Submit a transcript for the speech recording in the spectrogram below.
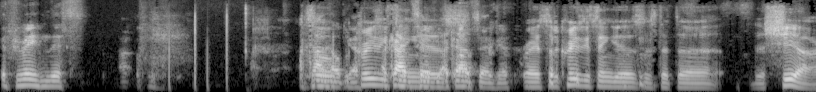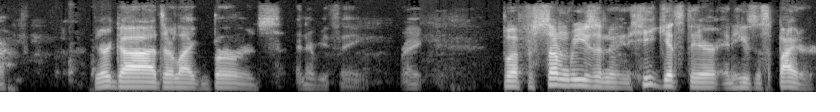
if you're reading this, I can't so help you. I can't save is, you. I can't save you. Right. So the crazy thing is, is that the the Shi'ar their gods are like birds and everything, right? but for some reason he gets there and he's a spider.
